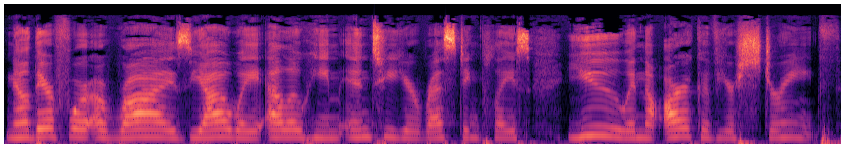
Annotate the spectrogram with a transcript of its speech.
Now, therefore, arise, Yahweh Elohim, into your resting place, you in the ark of your strength.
